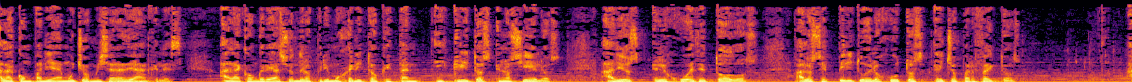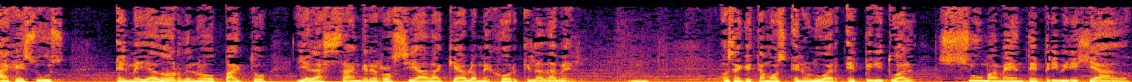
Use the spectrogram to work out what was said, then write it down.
a la compañía de muchos millares de ángeles, a la congregación de los primogénitos que están inscritos en los cielos, a Dios el juez de todos, a los espíritus de los justos hechos perfectos, a Jesús, el mediador del nuevo pacto, y a la sangre rociada que habla mejor que la de Abel. ¿Mm? O sea que estamos en un lugar espiritual sumamente privilegiado,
